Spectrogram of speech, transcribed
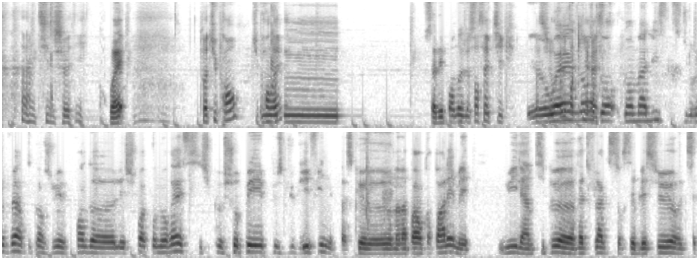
un petit Johnny. Ouais. Toi tu prends? Tu prendrais? Hum, Ça dépend de Je sens sceptique. Euh, ouais, non, dans, dans ma liste, si tu préfères, quand je vais prendre euh, les choix qu'on aurait, si je peux choper plus du Griffin, parce qu'on n'en a pas encore parlé, mais lui, il est un petit peu euh, red flag sur ses blessures, etc.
